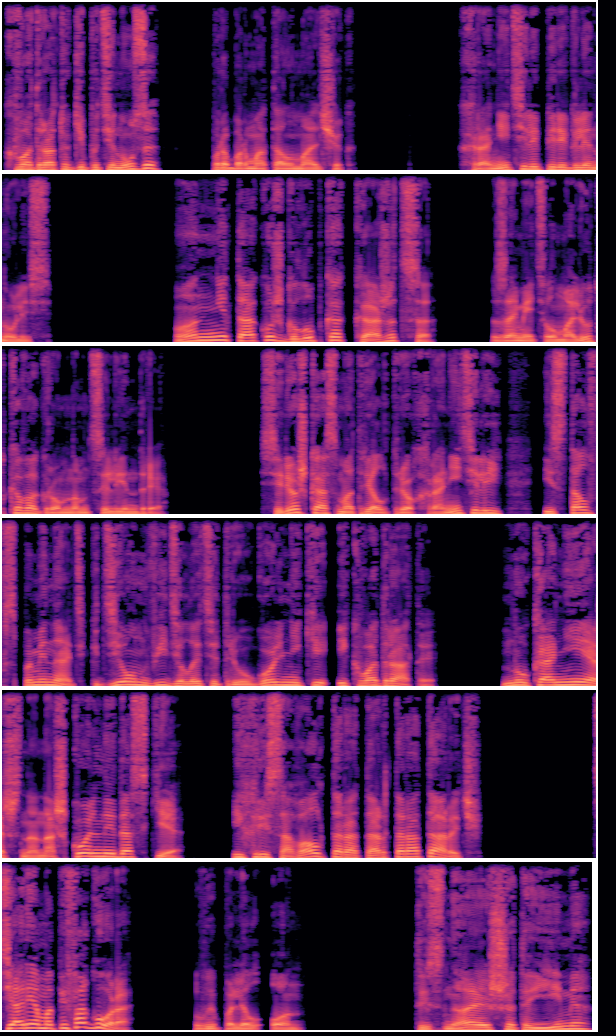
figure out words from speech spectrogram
«Квадрату гипотенузы?» — пробормотал мальчик. Хранители переглянулись. «Он не так уж глуп, как кажется», — заметил малютка в огромном цилиндре. Сережка осмотрел трех хранителей и стал вспоминать, где он видел эти треугольники и квадраты. Ну, конечно, на школьной доске. Их рисовал Таратар Таратарыч. «Теорема Пифагора!» — выпалил он. «Ты знаешь это имя?»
